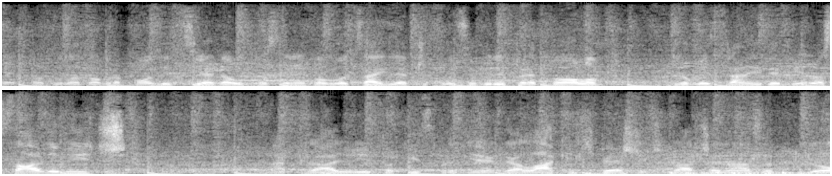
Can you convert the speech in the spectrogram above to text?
Je to bila dobra pozicija da uposle nekog od sajgljača koji su bili pred golom. S drugoj strani ide Miro Stavljević. Na kraju ipak ispred njega Lakić Pešić vraća nazad do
